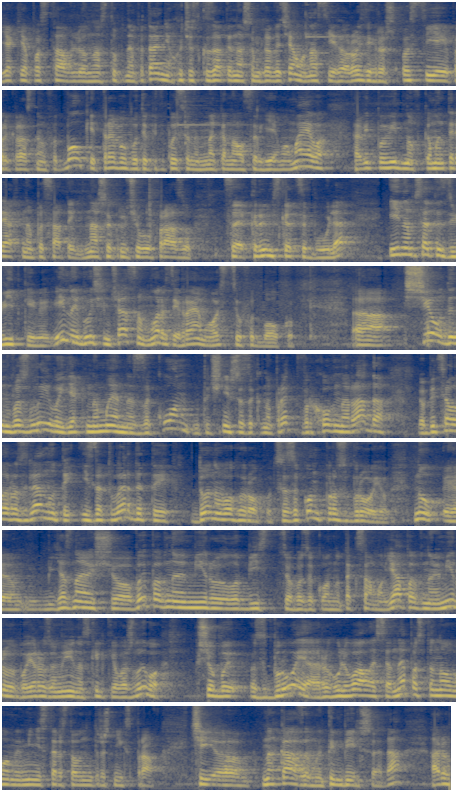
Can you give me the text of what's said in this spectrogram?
як я поставлю наступне питання, хочу сказати нашим глядачам: у нас є розіграш ось цієї прекрасної футболки. Треба бути підписаним на канал Сергія Мамаєва. А відповідно в коментарях написати нашу ключову фразу це Кримська цибуля. І написати звідки ви. І найближчим часом ми розіграємо ось цю футболку. Е, Ще один важливий, як на мене, закон, точніше, законопроект, Верховна Рада обіцяла розглянути і затвердити до нового року. Це закон про зброю. Ну е, я знаю, що ви певною мірою лобіст цього закону, так само я певною мірою, бо я розумію, наскільки важливо, щоб зброя регулювалася не постановами Міністерства внутрішніх справ чи е, наказами, тим більше, да? а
